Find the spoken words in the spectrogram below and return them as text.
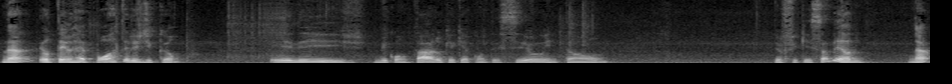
né? Eu tenho repórteres de campo eles me contaram o que, que aconteceu, então eu fiquei sabendo, né?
